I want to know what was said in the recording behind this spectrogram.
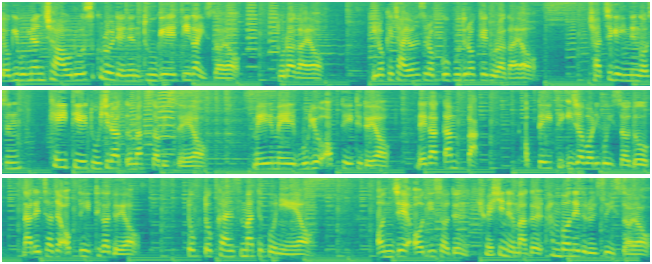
여기 보면 좌우로 스크롤되는 두 개의 띠가 있어요. 돌아가요. 이렇게 자연스럽고 부드럽게 돌아가요. 좌측에 있는 것은 KT의 도시락 음악 서비스예요. 매일매일 무료 업데이트돼요. 내가 깜빡 업데이트 잊어버리고 있어도 나를 찾아 업데이트가 돼요. 똑똑한 스마트폰이에요. 언제 어디서든 최신 음악을 한 번에 들을 수 있어요.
